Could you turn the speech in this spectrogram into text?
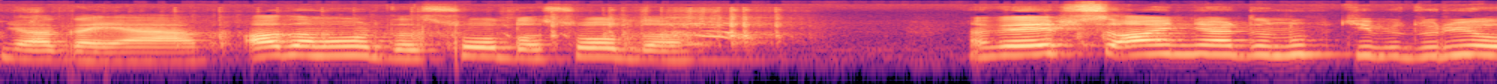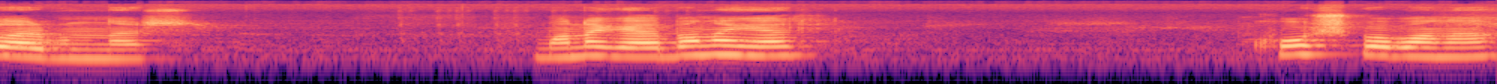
Ya aga ya. Adam orada solda solda. Aga hepsi aynı yerde noob gibi duruyorlar bunlar. Bana gel bana gel. Koş babana.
